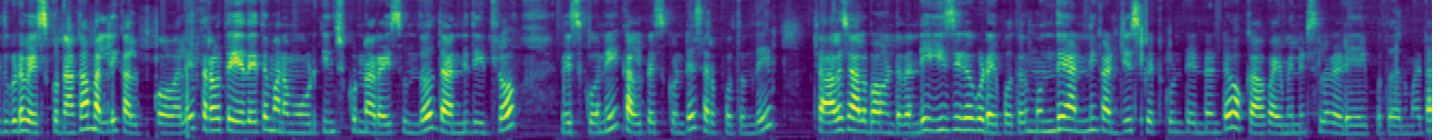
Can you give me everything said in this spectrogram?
ఇది కూడా వేసుకున్నాక మళ్ళీ కలుపుకోవాలి. తర్వాత ఏదైతే మనం ఉడికించుకున్న రైస్ ఉందో దాన్ని దీంట్లో వేసుకొని కలిపేసుకుంటే సరిపోతుంది. చాలా చాలా బాగుంటుందండి. ఈజీగా కూడా అయిపోతుంది. ముందే అన్నీ కట్ చేసి పెట్టుకుంటే ఏంటంటే ఒక ఫైవ్ మినిట్స్లో రెడీ అయిపోతుంది అనమాట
